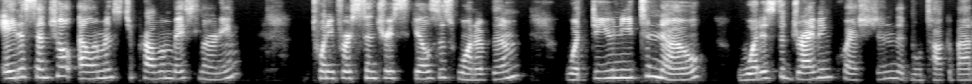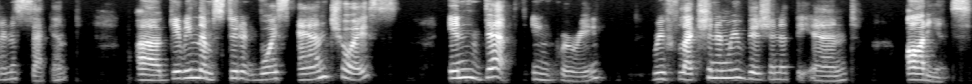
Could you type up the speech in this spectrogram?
eight essential elements to problem-based learning. 21st century skills is one of them. What do you need to know? What is the driving question that we'll talk about in a second? Uh, giving them student voice and choice, in-depth inquiry, reflection and revision at the end, audience.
